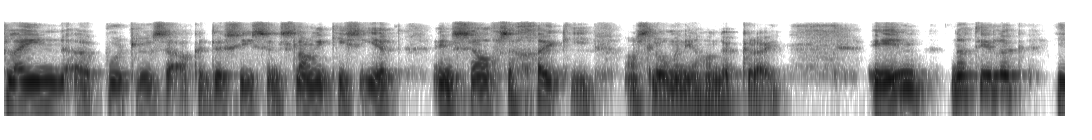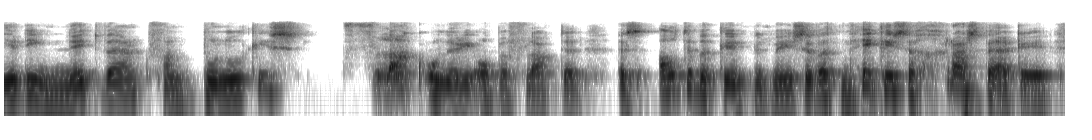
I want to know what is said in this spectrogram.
klein uh, pootlose akedisies en slangetjies eet en selfs 'n guitjie as hulle hom in die hande kry. En natuurlik hierdie netwerk van tonneltjies vlak onder die oppervlakte is altyd bekend met mense wat netjies 'n grasperke het.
